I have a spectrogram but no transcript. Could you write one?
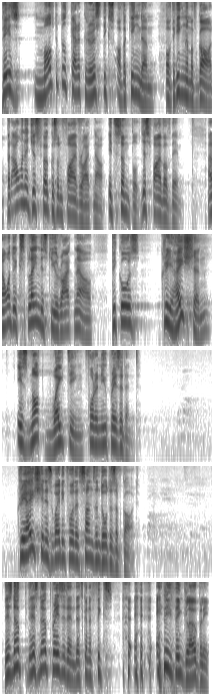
There's multiple characteristics of a kingdom, of the kingdom of God, but I want to just focus on five right now. It's simple, just five of them. And I want to explain this to you right now because creation is not waiting for a new president. Creation is waiting for the sons and daughters of God. There's no, there's no president that's going to fix anything globally.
